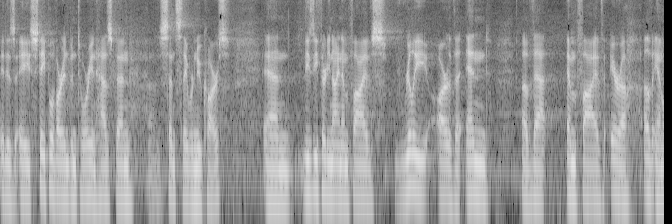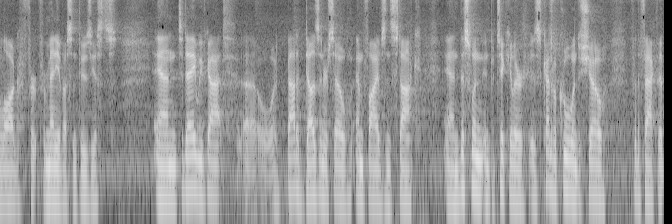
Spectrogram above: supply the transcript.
It is a staple of our inventory and has been uh, since they were new cars. And these E39 M5s really are the end of that M5 era of analog for, for many of us enthusiasts. And today we've got uh, about a dozen or so M5s in stock. And this one in particular is kind of a cool one to show for the fact that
